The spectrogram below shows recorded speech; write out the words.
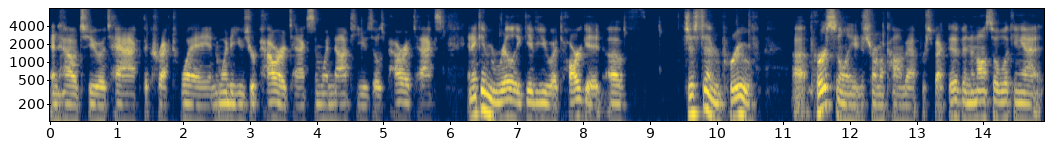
and how to attack the correct way and when to use your power attacks and when not to use those power attacks. And it can really give you a target of just to improve uh, personally, just from a combat perspective. And then also looking at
